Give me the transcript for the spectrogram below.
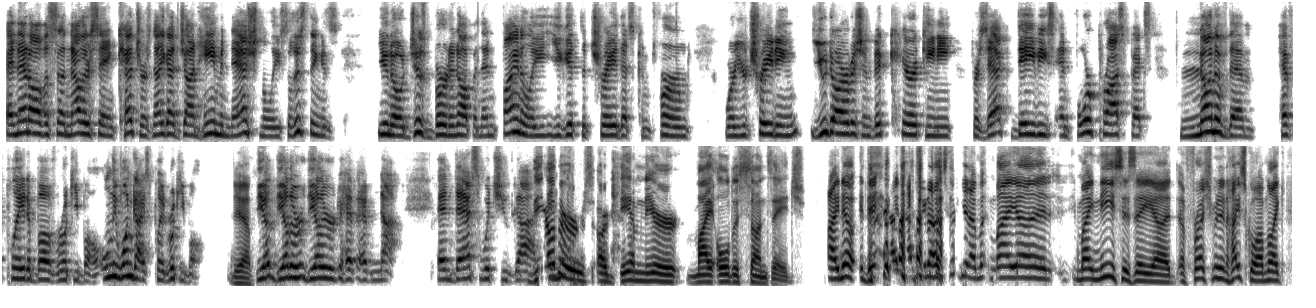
And then all of a sudden, now they're saying catchers. Now you got Jon Heyman nationally, so this thing is, you know, just burning up. And then finally, you get the trade that's confirmed, where you're trading Yu Darvish and Vic Caratini for Zach Davies and four prospects. None of them have played above rookie ball. Only one guy's played rookie ball. Yeah, The o- the other the other have, have not. And that's what you got. The And- others are damn near my oldest son's age. I know. They, I, that's what I was thinking. I'm, my uh, my niece is a uh, a freshman in high school. I'm like,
